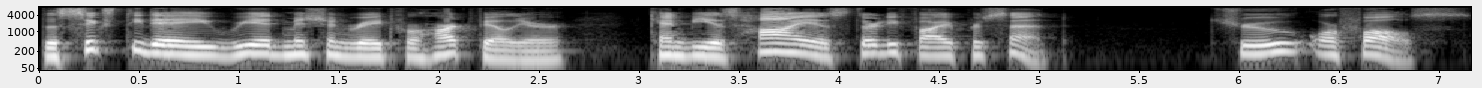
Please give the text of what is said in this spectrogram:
The 60-day readmission rate for heart failure can be as high as 35%. True or false?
